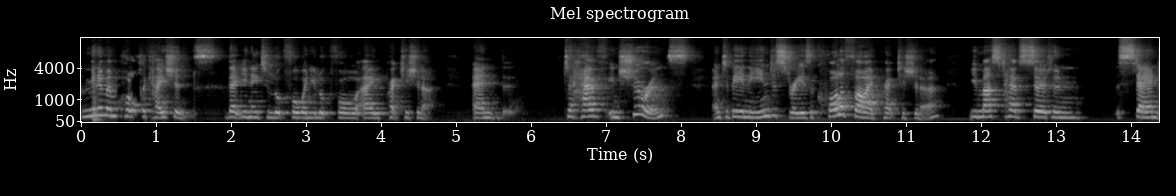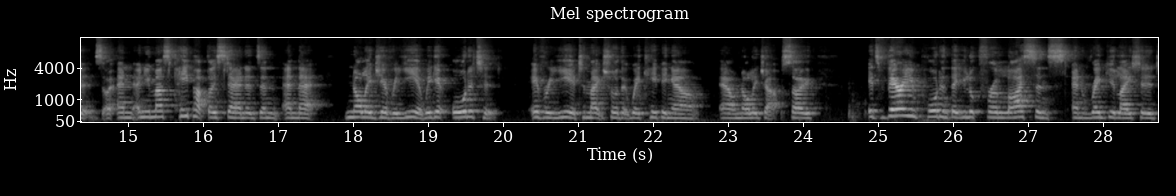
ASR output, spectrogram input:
minimum qualifications that you need to look for when you look for a practitioner. And to have insurance and to be in the industry as a qualified practitioner, you must have certain standards and and you must keep up those standards and and that knowledge every year we get audited every year to make sure that we're keeping our our knowledge up. So it's very important that you look for a licensed and regulated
